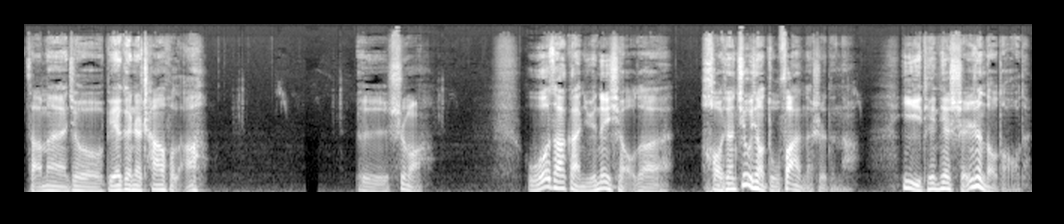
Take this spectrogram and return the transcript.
咱们就别跟着掺和了啊。”“呃，是吗？我咋感觉那小子好像就像毒贩子似的呢？一天天神神叨叨的。”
